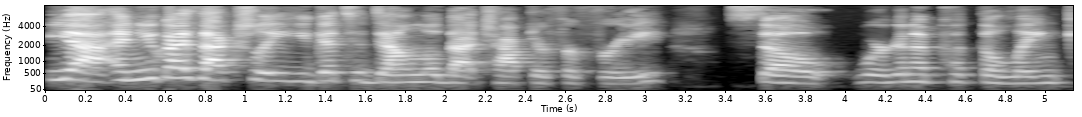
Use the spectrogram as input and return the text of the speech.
Yeah, and you guys actually you get to download that chapter for free. So we're gonna put the link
